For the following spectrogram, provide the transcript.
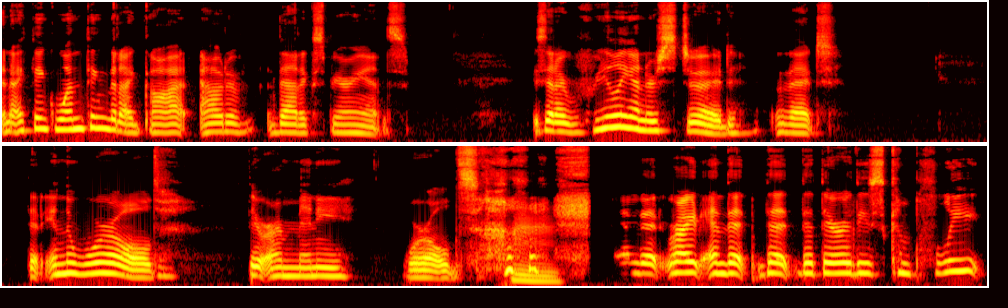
And i think one thing that i got out of that experience is that i really understood that that in the world there are many worlds. Mm. and that right and that that that there are these complete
